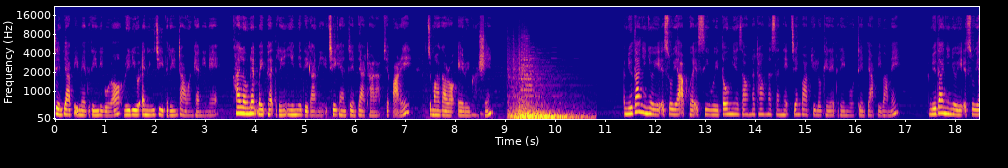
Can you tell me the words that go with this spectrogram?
တင်ပြပေးမယ့်သတင်းတွေကိုတော့ရေဒီယို NUG သတင်းတာဝန်ခံနေနဲ့ခိုင်လုံတဲ့မိဖက်သတင်းအရင်းမြစ်တွေကနေအခြေခံတင်ပြထားတာဖြစ်ပါတယ်။ကျွန်မကတော့အေရီပါရှင်။ အမျိုးသားညီညွတ်ရေးအစိုးရအဖွဲ့အစည်းအဝေး၃မြင်းဆောင်2022ကျင်းပပြုလုပ်ခဲ့တဲ့တဲ့ရင်ကိုတင်ပြပေးပါမယ်။အမျိုးသားညီညွတ်ရေးအစိုးရ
